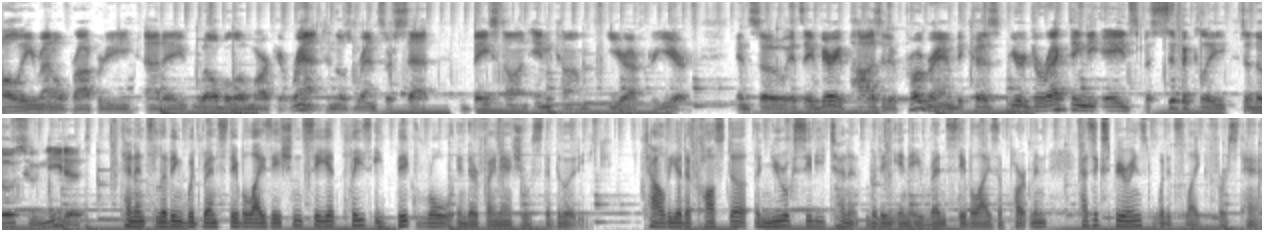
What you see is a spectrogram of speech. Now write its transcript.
quality rental property at a well below market rent. And those rents are set based on income year after year. And so it's a very positive program because you're directing the aid specifically to those who need it. Tenants living with rent stabilization say it plays a big role in their financial stability. Talia Da Costa, a New York City tenant living in a rent stabilized apartment, has experienced what it's like firsthand.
